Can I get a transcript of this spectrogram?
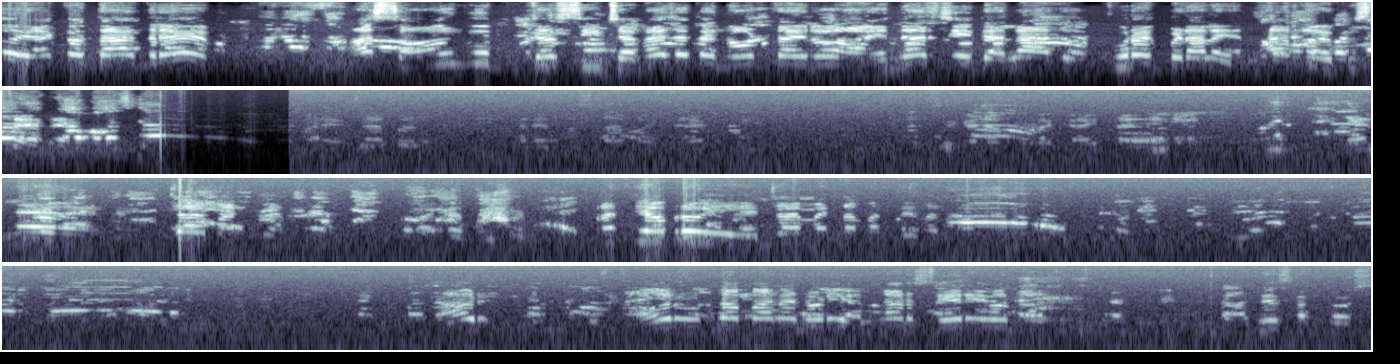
ಹೌದು ಯಾಕಂತ ಅಂದ್ರೆ ಆ ಸಾಂಗ್ ಜಸ್ಟ್ ಈ ಜನ ಜೊತೆ ನೋಡ್ತಾ ಇರೋ ಆ ಎನರ್ಜಿ ಇದೆಲ್ಲ ಅದು ಕೂರಕ್ ಬಿಡಲ್ಲ ಎಲ್ಲಾರು ಎಬ್ಬಿಸ್ತಾ ಇದೆ. ಪ್ರತಿಯೊಬ್ರು ಈ ಎಂಜಾಯ್ಮೆಂಟ್ನ ಮತ್ತೆ ಮತ್ತೆ ಅವ್ರ ಹುಟ್ಟಬ್ಬನ ನೋಡಿ ಎಲ್ಲರೂ ಸೇರಿ ಇವತ್ತು ಅದೇ ಸಂತೋಷ.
